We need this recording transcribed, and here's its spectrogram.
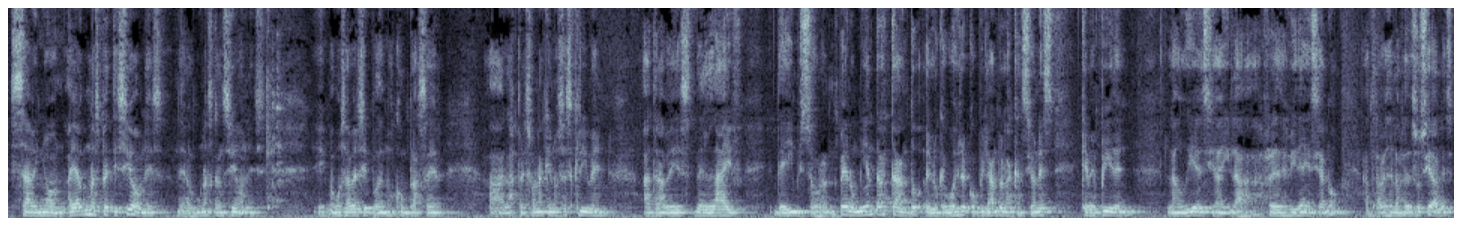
Sabiñón. Hay algunas peticiones de algunas canciones. Eh, vamos a ver si podemos complacer a las personas que nos escriben a través del live de Instagram. Pero mientras tanto, en lo que voy recopilando las canciones que me piden la audiencia y la redes evidencia, ¿no? A través de las redes sociales,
